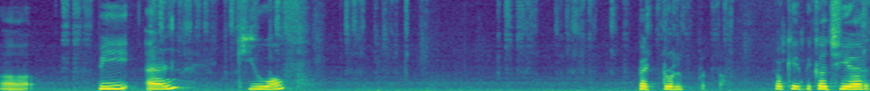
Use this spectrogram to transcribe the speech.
Uh, P and Q of petrol okay because here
